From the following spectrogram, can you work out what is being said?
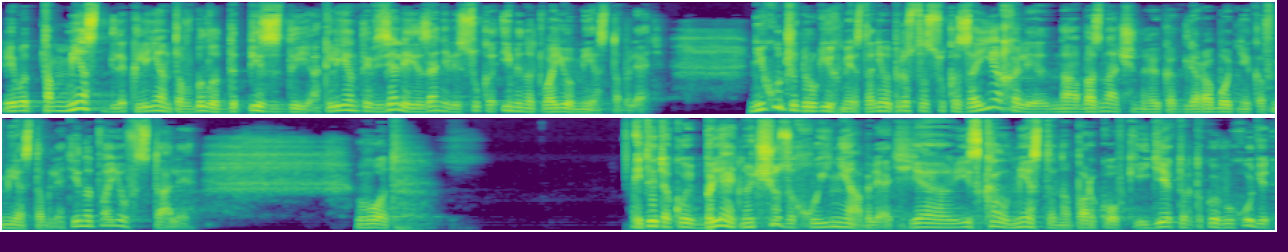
И вот там мест для клиентов было до пизды, а клиенты взяли и заняли, сука, именно твое место, блядь. Не кучу других мест, они вот просто, сука, заехали на обозначенное, как для работников, место, блядь, и на твое встали. Вот. И ты такой, блядь, ну что за хуйня, блядь? Я искал место на парковке. И директор такой выходит,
